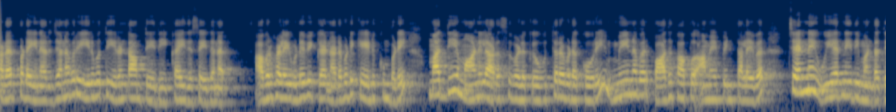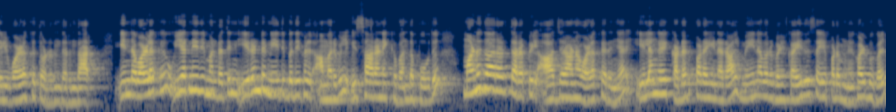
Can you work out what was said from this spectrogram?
கடற்படையினர் ஜனவரி இருபத்தி இரண்டாம் தேதி கைது செய்தனர். அவர்களை விடுவிக்க நடவடிக்கை எடுக்கும்படி மத்திய மாநில அரசுகளுக்கு உத்தரவிடக் கோரி மீனவர் பாதுகாப்பு அமைப்பின் தலைவர் சென்னை உயர்நீதிமன்றத்தில் வழக்கு தொடர்ந்திருந்தார். இந்த வழக்கு உயர்நீதிமன்றத்தின் இரண்டு நீதிபதிகள் அமர்வில் விசாரணைக்கு வந்தபோது மனுதாரர் தரப்பில் ஆஜரான வழக்கறிஞர் இலங்கை கடற்படையினரால் மீனவர்கள் கைது செய்யப்படும் நிகழ்வுகள்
